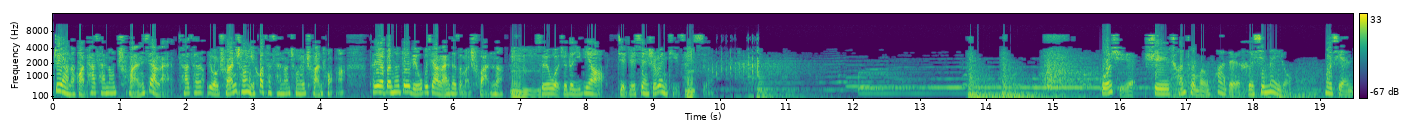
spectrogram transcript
这样的话它才能传下来，它才有传承以后它才能成为传统嘛。它要不然它都留不下来，它怎么传呢？嗯，所以我觉得一定要解决现实问题才行。国学是传统文化的核心内容。目前，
